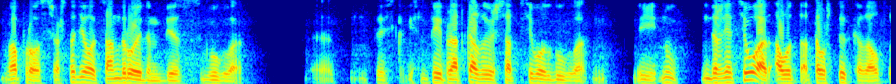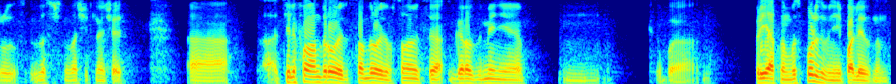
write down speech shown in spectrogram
вопрос. А что делать с андроидом без Гугла? Э, то есть, если ты отказываешься от всего от Гугла, и, ну, даже не от всего, а вот от того, что ты сказал, тоже достаточно значительная часть. Э, а телефон Android с Android становится гораздо менее как бы, приятным в использовании и полезным.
